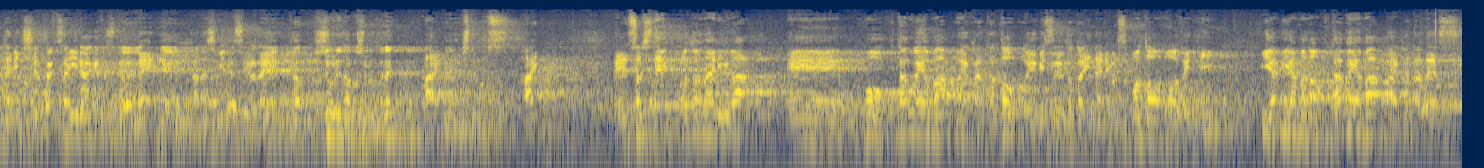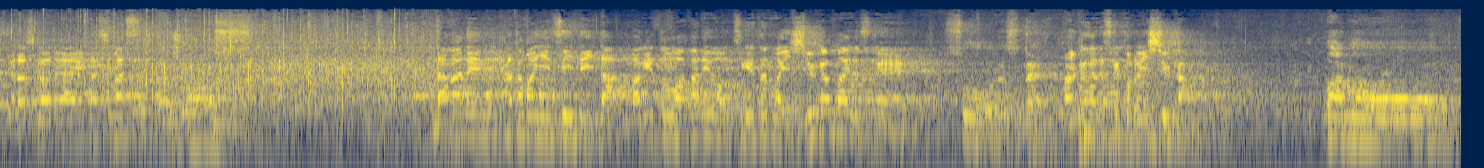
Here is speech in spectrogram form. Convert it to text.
たくさんいるわけですからね、楽しみですよね。非常に楽しみでね。はい、してます。はい、えー、そしてお隣は、えー、もう双子山親方とお呼びすることになります。元大関宮城山の双子山親方です。よろしくお願いいたします。よろしくお願いします。長年頭についていた曲げと別れを告げたのは1週間前ですね。そうですね、い、かがですかこの1週間。まああのー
